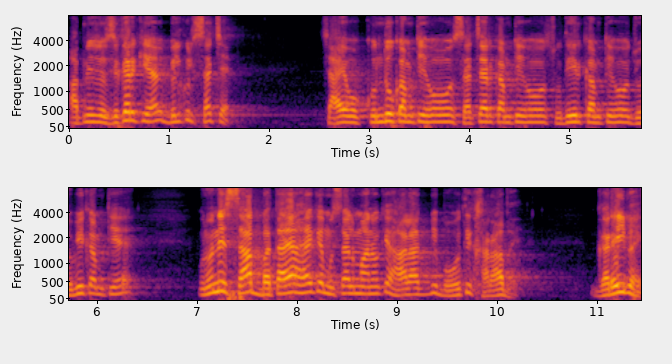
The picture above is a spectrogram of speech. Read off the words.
आपने जो ज़िक्र किया है, बिल्कुल सच है। चाहे वो कुंदू कमेटी हो, सचर कमेटी हो, सुधीर कमेटी हो, जो भी कमेटी है, उन्होंने साफ़ बताया है कि मुसलमानों के हालात भी बहुत ही खराब है, गरीब है।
